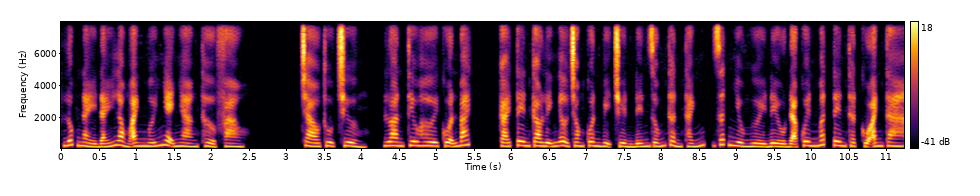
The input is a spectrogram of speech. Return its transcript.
lúc này đáy lòng anh mới nhẹ nhàng thở phào. Chào thủ trưởng, Loan Tiêu hơi cuộn bách, cái tên cao lĩnh ở trong quân bị truyền đến giống thần thánh, rất nhiều người đều đã quên mất tên thật của anh ta.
